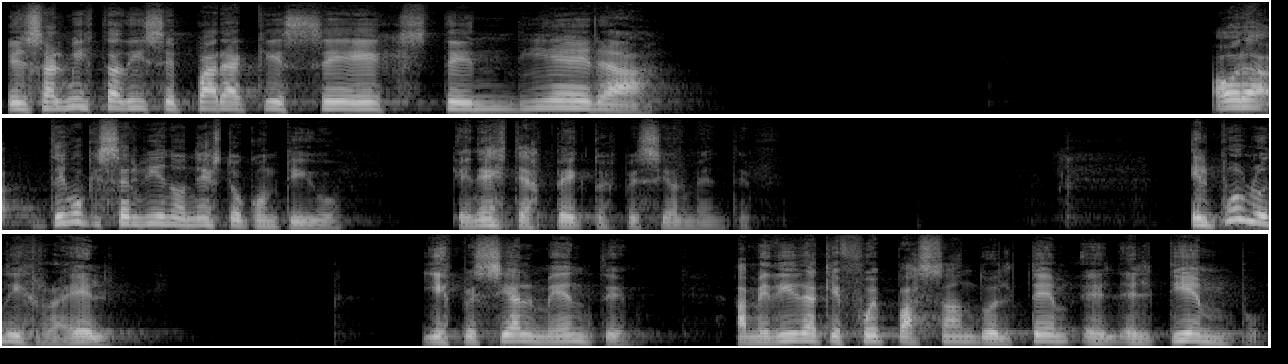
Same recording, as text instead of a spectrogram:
El salmista dice, para que se extendiera. Ahora, tengo que ser bien honesto contigo, en este aspecto especialmente. El pueblo de Israel, y especialmente a medida que fue pasando el, tiempo,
